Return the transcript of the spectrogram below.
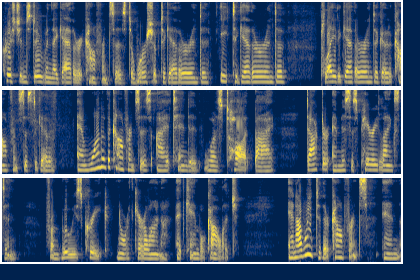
Christians do when they gather at conferences to worship together and to eat together and to play together and to go to conferences together. And one of the conferences I attended was taught by Dr. and Mrs. Perry Langston from Buies Creek, North Carolina, at Campbell College. And I went to their conference, and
